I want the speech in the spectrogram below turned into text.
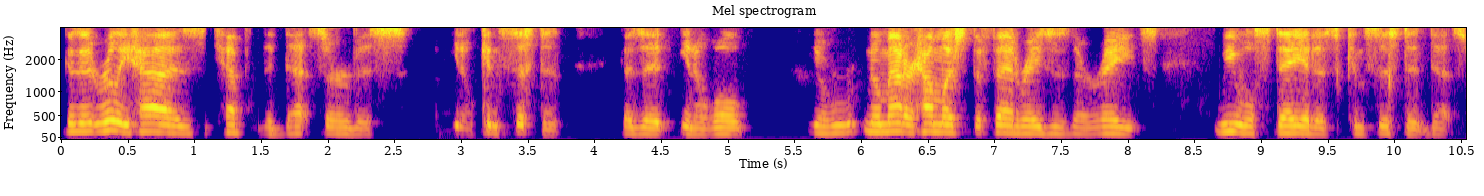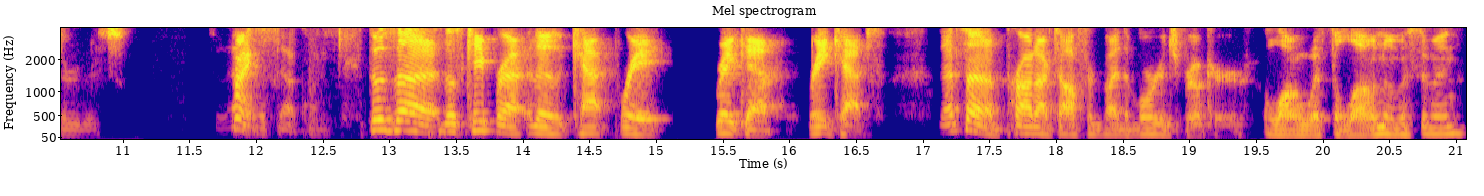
because it really has kept the debt service, you know, consistent because it, you know, will, you know, no matter how much the Fed raises their rates, we will stay at a consistent debt service. So that's nice. Those uh those cap ra- the cap rate rate cap rate caps. That's a product offered by the mortgage broker along with the loan. I'm assuming.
